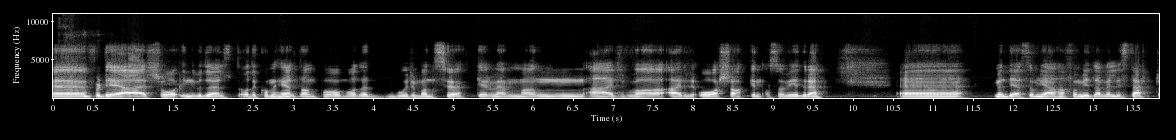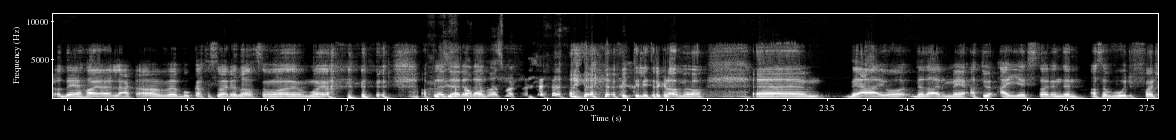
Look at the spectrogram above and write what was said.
Eh, for det er så individuelt, og det kommer helt an på både hvor man søker, hvem man er, hva er årsaken osv. Eh, men det som jeg har formidla veldig sterkt, og det har jeg lært av boka til Sverre, da, så må jeg applaudere den. Putte litt reklame òg. Eh, det er jo det der med at du eier storyen din. Altså hvorfor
